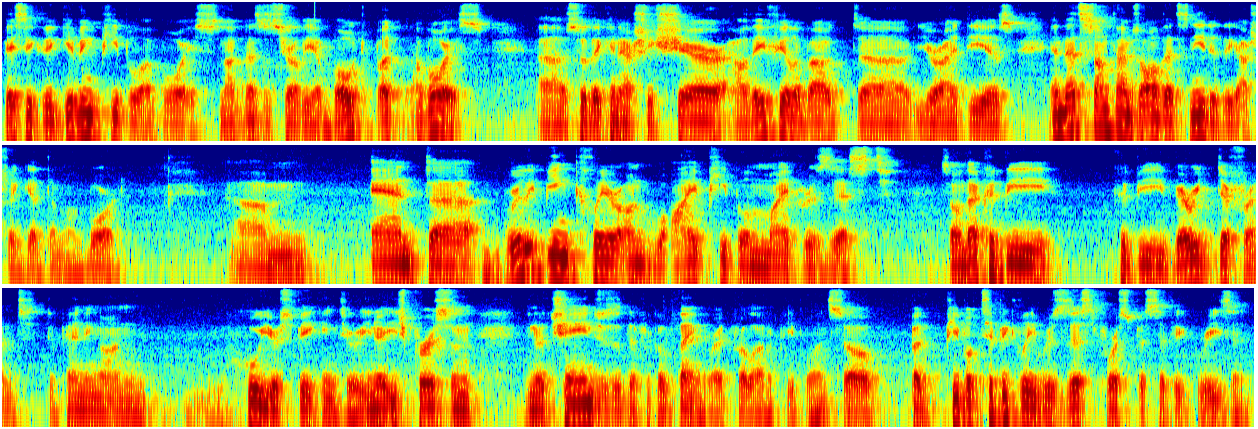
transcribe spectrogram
basically giving people a voice, not necessarily a vote, but a voice. Uh, so they can actually share how they feel about uh, your ideas. And that's sometimes all that's needed to actually get them on board. Um, and uh, really being clear on why people might resist. So that could be could be very different depending on who you're speaking to. You know, each person you know, change is a difficult thing, right, for a lot of people. And so, but people typically resist for a specific reason.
